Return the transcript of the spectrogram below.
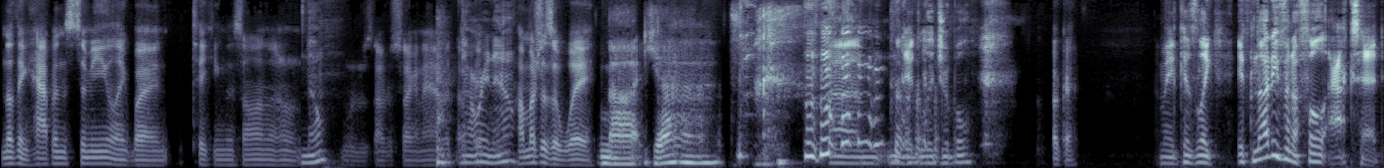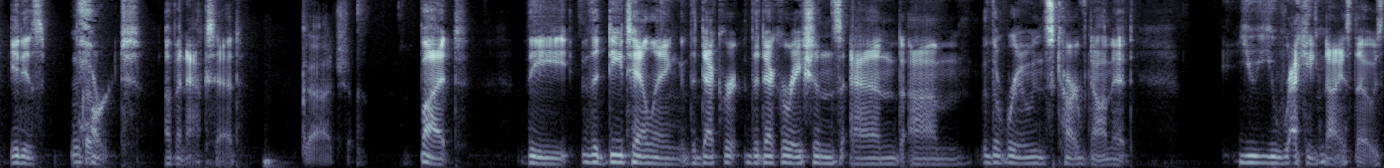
Nothing happens to me like by taking this on. I don't. No, I'm just, I'm just not gonna have it. not right now. How much does it weigh? Not yet. Um, negligible. Okay. I mean, because like it's not even a full axe head; it is Okay. part of an axe head. Gotcha. But the the detailing, the decor, the decorations, and um, the runes carved on it, you you recognize those.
